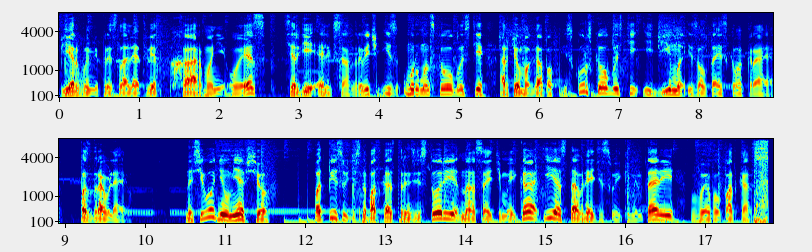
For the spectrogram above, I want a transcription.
Первыми прислали ответ Harmony OS Сергей Александрович из Мурманской области, Артем Агапов из Курской области и Дима из Алтайского края. Поздравляю! На сегодня у меня все. Подписывайтесь на подкаст Транзистории на сайте Маяка и оставляйте свои комментарии в Apple Podcast.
